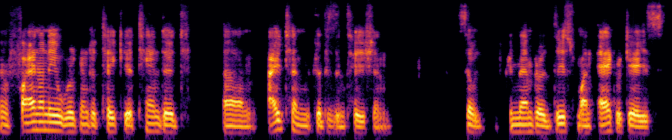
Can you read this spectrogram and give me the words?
And finally, we're going to take the attended um, item representation. So remember, this one aggregates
